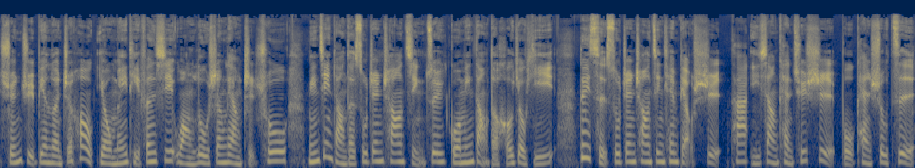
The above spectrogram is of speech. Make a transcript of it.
选举辩论之后，有媒体分析网络声量指出，民进党的苏贞昌紧追国民党的侯友谊。对此，苏贞昌今天表示，他一向看趋势，不看数字，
